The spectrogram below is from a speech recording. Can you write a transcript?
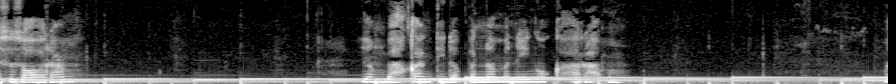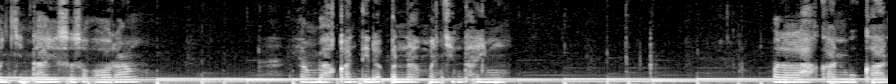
seseorang yang bahkan tidak pernah menengok ke arahmu. Mencintai seseorang yang bahkan tidak pernah mencintaimu. Melelahkan bukan?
